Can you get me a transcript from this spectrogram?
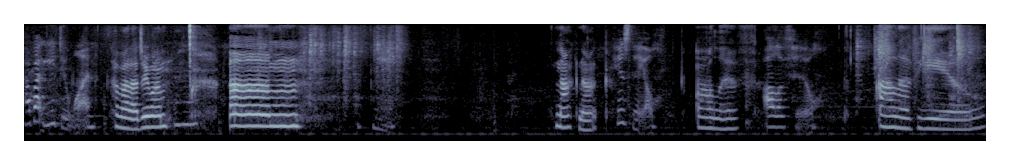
How about you do one? How about I do one? Mm-hmm. Um, knock knock. Who's there? Olive. Olive who? I love you.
